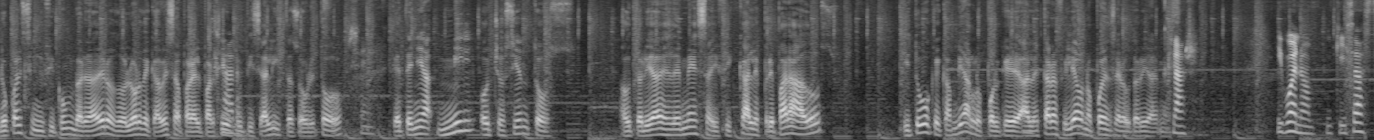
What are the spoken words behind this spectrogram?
lo cual significó un verdadero dolor de cabeza para el Partido Justicialista, sobre todo, que tenía 1.800 autoridades de mesa y fiscales preparados y tuvo que cambiarlos porque al estar afiliados no pueden ser autoridades de mesa. Claro. Y bueno, quizás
